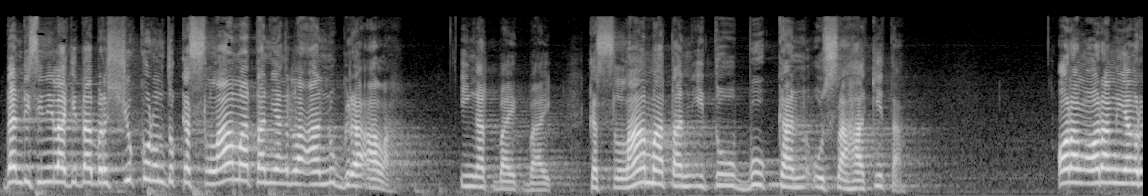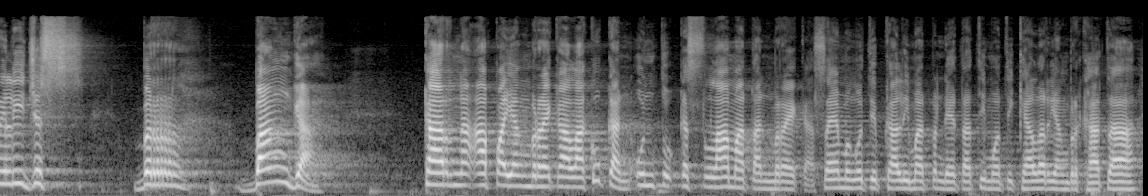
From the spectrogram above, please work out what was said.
Dan di sinilah kita bersyukur untuk keselamatan yang adalah anugerah Allah. Ingat baik-baik Keselamatan itu bukan usaha kita. Orang-orang yang religius berbangga karena apa yang mereka lakukan untuk keselamatan mereka. Saya mengutip kalimat pendeta Timothy Keller yang berkata,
